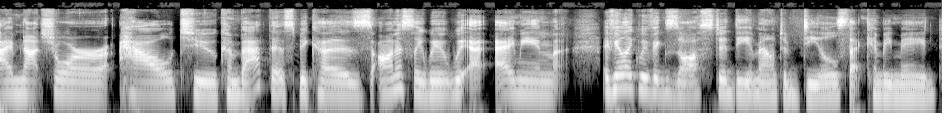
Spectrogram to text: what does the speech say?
I'm not sure how to combat this because honestly, we, we, I mean, I feel like we've exhausted the amount of deals that can be made.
